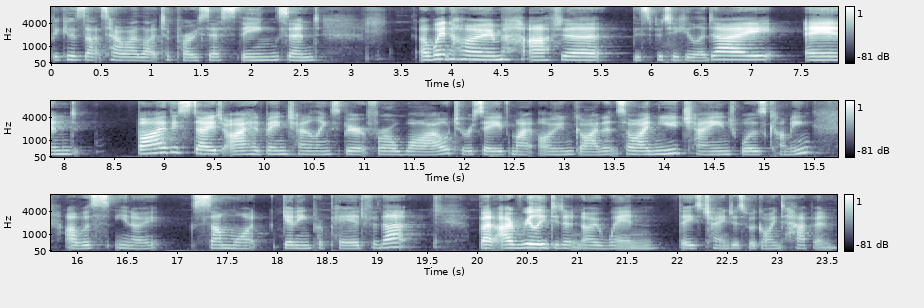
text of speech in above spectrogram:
because that's how I like to process things. And I went home after this particular day, and by this stage, I had been channeling spirit for a while to receive my own guidance. So I knew change was coming. I was, you know, somewhat getting prepared for that but I really didn't know when these changes were going to happen.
